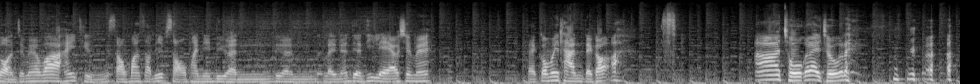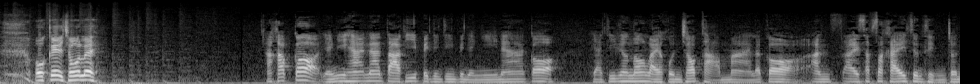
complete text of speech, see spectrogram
ก่อนๆใช่ไหมว่าให้ถึง 2032ภายในเดือนเดือนอะไรนะเดือนที่แล้วใช่ไหมแต่ก็ไม่ทันแต่ก็อ่าโชว์ก็ได้โชว์ก็ได้ โอเคโชว์เลยนะครับก็อย่างนี้ฮะหน้าตาพี่เป็นจริง ๆ เป็นอย่างนี้นะฮะก็ อย่างที่น้องๆหลายคนชอบถามมา แล้วก็อันไอซับสไครต์จนถึงจน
